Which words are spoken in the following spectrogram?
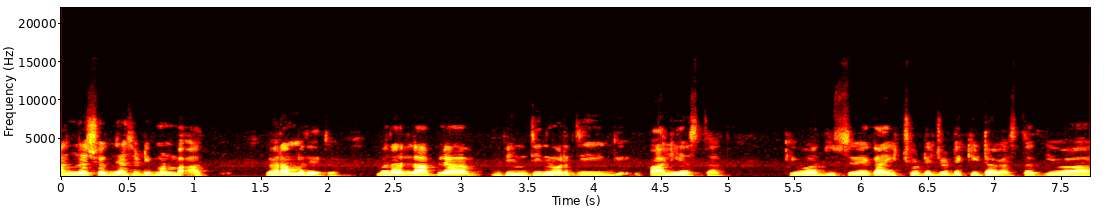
अन्न शोधण्यासाठी पण बा- आत घरामध्ये येतो. बऱ्याचदा आपल्या भिंतींवरती पाली असतात किंवा दुसरे काही छोटे छोटे कीटक असतात किंवा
